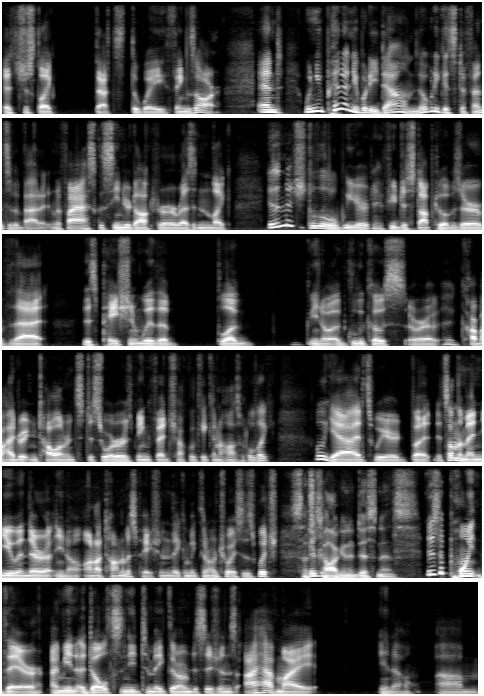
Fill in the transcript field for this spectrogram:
it's just like that's the way things are. And when you pin anybody down, nobody gets defensive about it. And if I ask a senior doctor or a resident, like, isn't it just a little weird if you just stop to observe that this patient with a blood, you know, a glucose or a carbohydrate intolerance disorder is being fed chocolate cake in a hospital? Like, well, yeah, it's weird, but it's on the menu and they're, you know, an autonomous patient. They can make their own choices, which Such there's a- cognitive dissonance. there's a point there. I mean, adults need to make their own decisions. I have my, you know, um,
